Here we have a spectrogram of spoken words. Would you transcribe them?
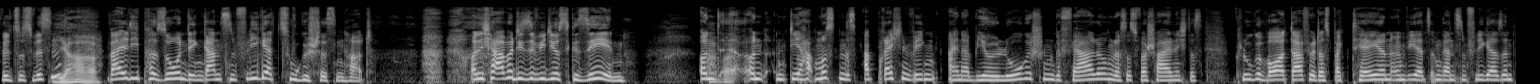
Willst du es wissen? Ja. Weil die Person den ganzen Flieger zugeschissen hat. Und ich habe diese Videos gesehen. Und, äh, und, und die mussten das abbrechen wegen einer biologischen Gefährdung. Das ist wahrscheinlich das kluge Wort dafür, dass Bakterien irgendwie jetzt im ganzen Flieger sind.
